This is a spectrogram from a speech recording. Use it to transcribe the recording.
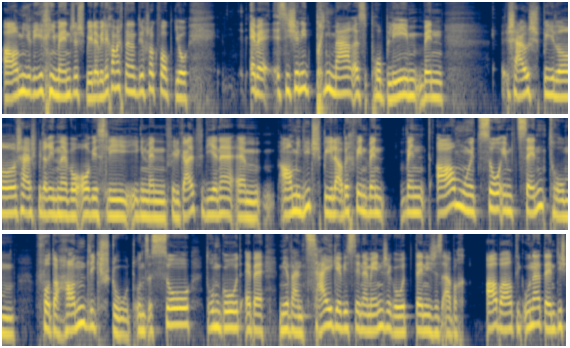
arme reiche Menschen spielen, weil ich habe mich dann natürlich schon gefragt, ja, eben, es ist ja nicht primär ein Problem, wenn Schauspieler, Schauspielerinnen, die obviously irgendwann viel Geld verdienen, ähm, arme Leute spielen. Aber ich finde, wenn, wenn die Armut so im Zentrum von der Handlung steht und es so darum geht, eben, wir wollen zeigen, wie es diesen Menschen geht, dann ist es einfach abartig, unauthentisch.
